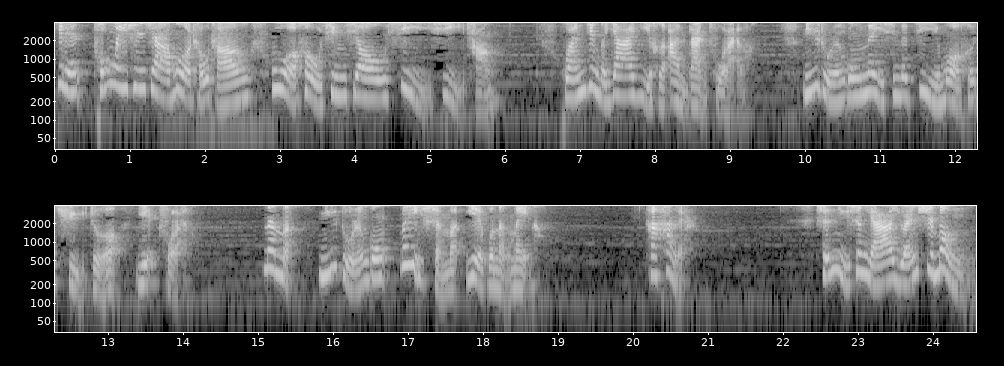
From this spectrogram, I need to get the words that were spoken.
一连重围深下莫愁堂，卧后清宵细细长，环境的压抑和暗淡出来了。女主人公内心的寂寞和曲折也出来了。那么，女主人公为什么夜不能寐呢？看颔联儿神女生涯原是梦，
